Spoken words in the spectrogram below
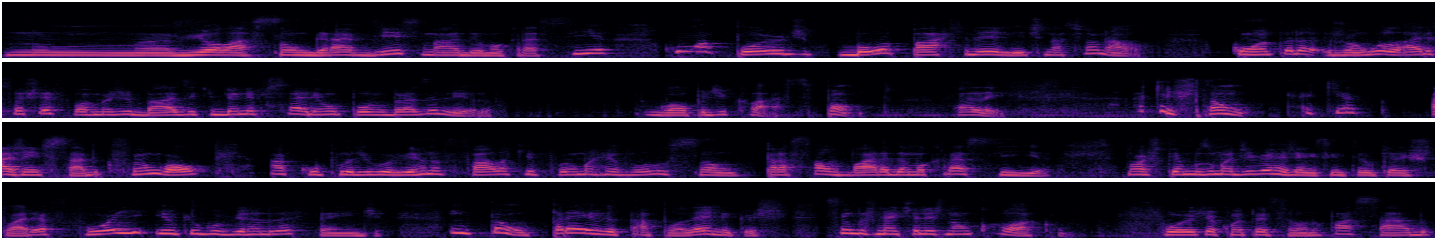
numa violação gravíssima à democracia, com o apoio de boa parte da elite nacional contra João Goulart e suas reformas de base que beneficiariam o povo brasileiro. Golpe de classe. Ponto. Falei. A questão é que a, gente sabe que foi um golpe, a cúpula de governo fala que foi uma revolução para salvar a democracia. Nós temos uma divergência entre o que a história foi e o que o governo defende. Então, para evitar polêmicas, simplesmente eles não colocam. Foi o que aconteceu ano passado.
